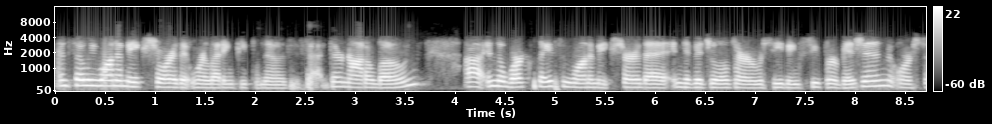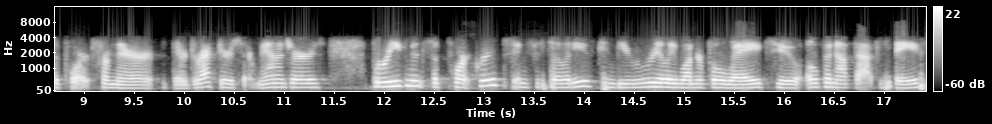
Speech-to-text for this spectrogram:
And so we want to make sure that we're letting people know that they're not alone. Uh, in the workplace, we want to make sure that individuals are receiving supervision or support from their, their directors, their managers. Bereavement support groups in facilities can be a really wonderful way to open up that space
